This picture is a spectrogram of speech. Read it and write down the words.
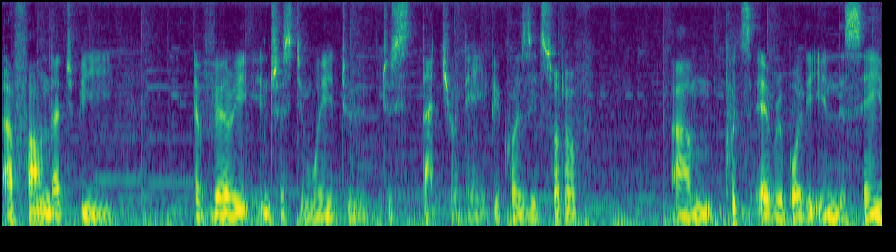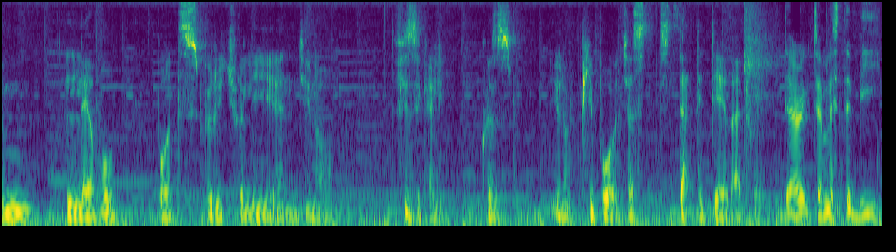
I found that to be a very interesting way to, to start your day because it sort of um, puts everybody in the same level both spiritually and you know physically because you know people just start the day that way director mr b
